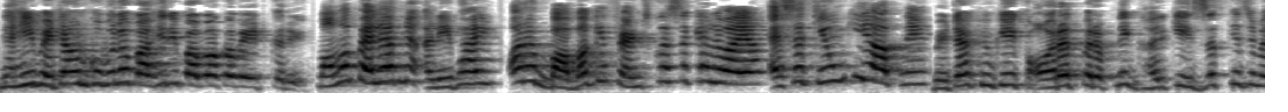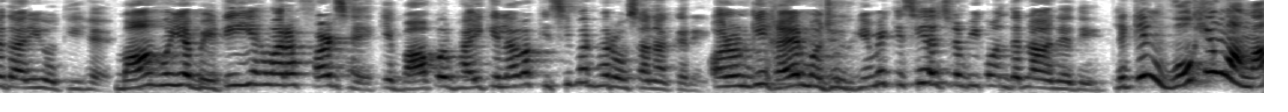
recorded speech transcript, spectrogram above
नहीं बेटा उनको बोलो बाहर ही बाबा का वेट करे। मामा पहले आपने अली भाई और अब बाबा के फ्रेंड्स को ऐसा कहलवाया। ऐसा क्यों किया आपने? बेटा क्योंकि एक औरत पर अपने घर की इज़्ज़त की ज़िम्मेदारी होती है। माँ हो या बेटी ये हमारा फ़र्ज़ है की बाप और भाई के अलावा किसी पर भरोसा न करे और उनकी गैर मौजूदगी में किसी अजनबी को अंदर न आने दे। लेकिन वो क्यों मामा?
